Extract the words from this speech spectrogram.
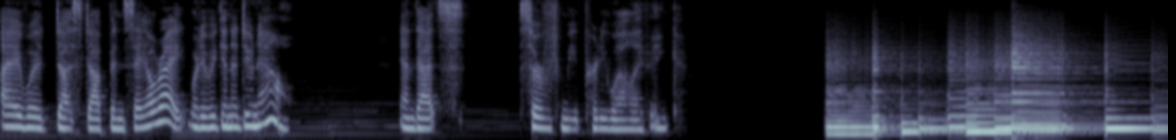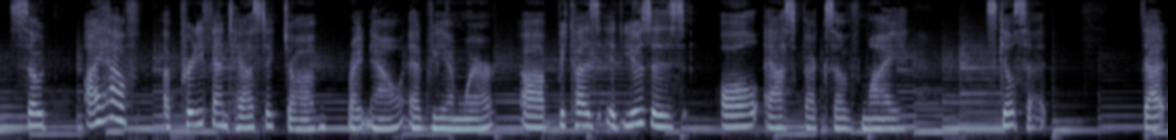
I would dust up and say, all right, what are we going to do now? And that's served me pretty well, I think. So I have a pretty fantastic job right now at VMware uh, because it uses all aspects of my skill set. That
